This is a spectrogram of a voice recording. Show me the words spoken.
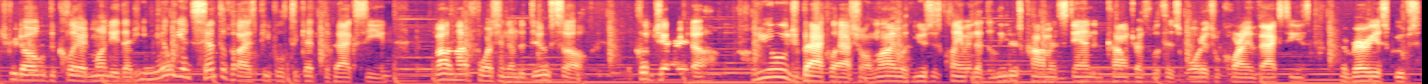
Trudeau declared Monday that he merely incentivized people to get the vaccine while not forcing them to do so. Clip generated a huge backlash online with users claiming that the leader's comments stand in contrast with his orders requiring vaccines for various groups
